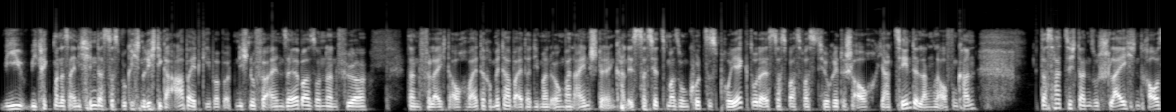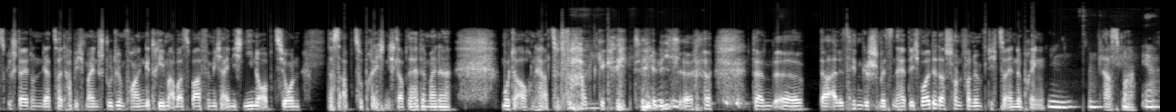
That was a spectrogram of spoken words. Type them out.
Wie, wie kriegt man das eigentlich hin, dass das wirklich ein richtiger Arbeitgeber wird? Nicht nur für einen selber, sondern für dann vielleicht auch weitere Mitarbeiter, die man irgendwann einstellen kann. Ist das jetzt mal so ein kurzes Projekt oder ist das was, was theoretisch auch jahrzehntelang laufen kann? Das hat sich dann so schleichend rausgestellt und in der Zeit habe ich mein Studium vorangetrieben, aber es war für mich eigentlich nie eine Option, das abzubrechen. Ich glaube, da hätte meine Mutter auch einen Herzinfarkt gekriegt, wenn ich äh, dann äh, da alles hingeschmissen hätte. Ich wollte das schon vernünftig zu Ende bringen. Mhm. Erstmal. Ja.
